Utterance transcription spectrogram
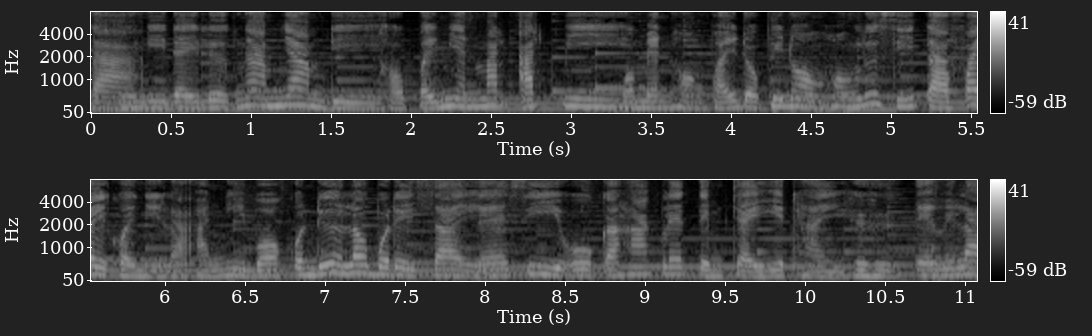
ซามือนี้ได้เลิกงามย่ามดี เขาไปเมียนมัดอัดมีบ่แม่นห้องไผดอกพี่น้องห้องฤาษีตาไฟข่อยนี่ล่ะอันนี้บอกก่อนเด้อเราบ่ได้ใส่แต่ซี่โอก็ฮักและเต็มใจเฮ็ดให้แต่เวลา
